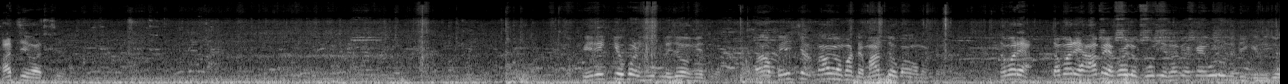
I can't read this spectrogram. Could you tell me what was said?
સાચી વાત છે. ફિરકીઓ પણ મોકલી જો મિત્રો. આ સ્પેશિયલ પાવા માટે માંદો પાવા માટે. તમારે તમારે સામે કોઈલો કુરિયર અમે કઈ ઓલું નથી કીધું જો.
